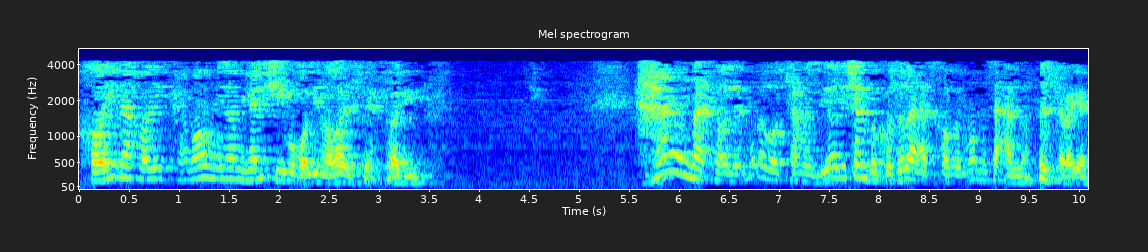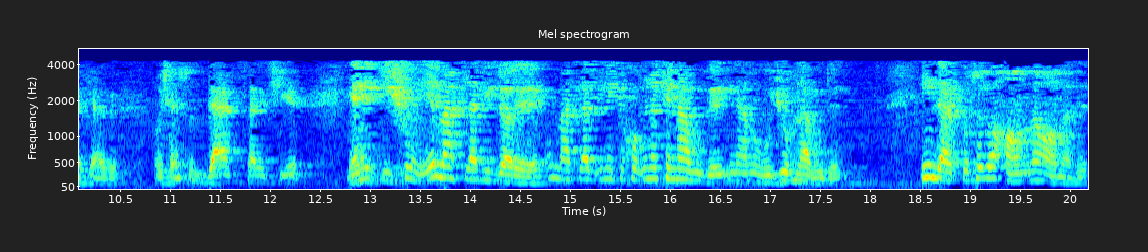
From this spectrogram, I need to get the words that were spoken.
خواهی نخواهی تمام اینا میگن چی؟ بقولین آقا استحصالی همون مطالب ما با کم و زیادش هم به کتب اصحاب ما مثل علامه سرایت کرده. روشن شد درس سر چیه؟ یعنی ایشون یه مطلبی داره اون مطلب اینه که خب اینا که نبوده این همه وجوه نبوده. این در کتب عامه آمده.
